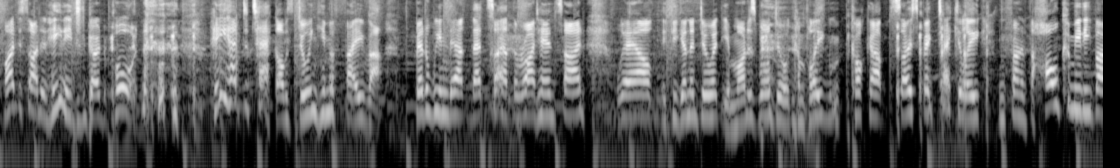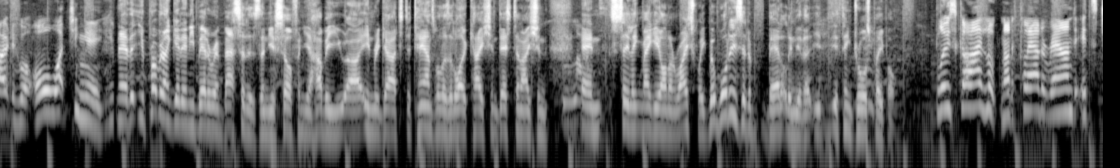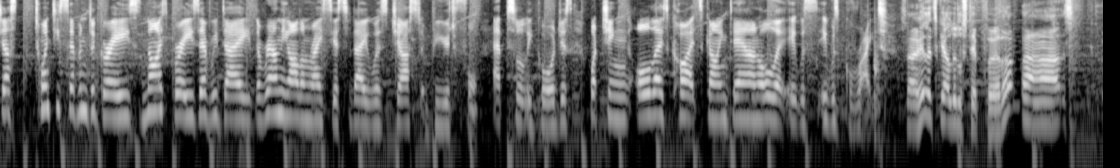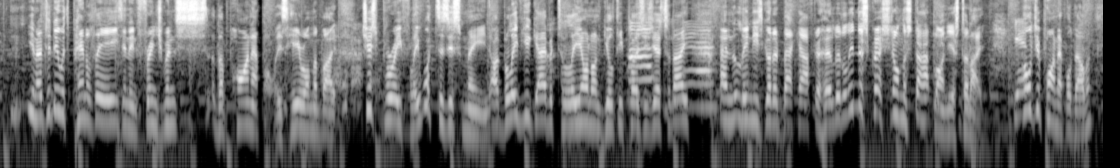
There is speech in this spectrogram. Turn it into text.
I decided he needed to go to port. he had to tack. I was doing him a favour. Better wind out that side, out the right hand side. Well, if you're going to do it, you might as well do a complete cock up so spectacularly in front of the whole committee boat who are all watching you. You Now, that you probably don't get any better ambassadors than yourself and your hubby uh, in regards to Townsville as a location, destination, Love and it. Sealink Maggie Island Race Week. But what is it about it, Lindy, that you, you think draws people? Blue sky, look, not a cloud around. It's just 27 degrees, nice breeze every day. The round the island race yesterday was just beautiful, absolutely gorgeous. Watching all those kites going down, all the, it was it was great. So here, let's go a little step further. Uh, you know, to do with penalties and infringements, the pineapple is here on the boat. Just briefly, what does this mean? I believe you gave it to Leon on guilty pleasures yesterday, and Lindy's got it back after her little indiscretion on the start line yesterday. Yes. Hold your pineapple, darling.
